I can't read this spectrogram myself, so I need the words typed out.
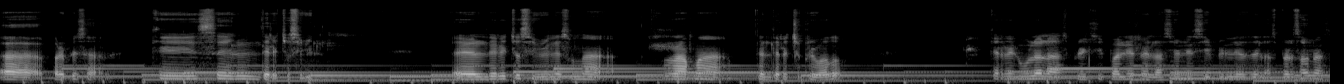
Ah, para empezar, ¿qué es el derecho civil? El derecho civil es una rama del derecho privado que regula las principales relaciones civiles de las personas.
